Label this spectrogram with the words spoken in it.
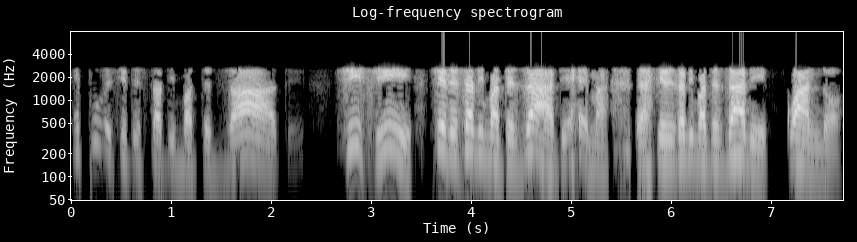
Eppure siete stati battezzati. Sì, sì, siete stati battezzati, eh, ma eh, siete stati battezzati quando?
